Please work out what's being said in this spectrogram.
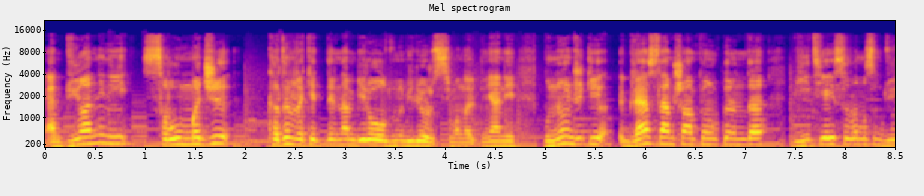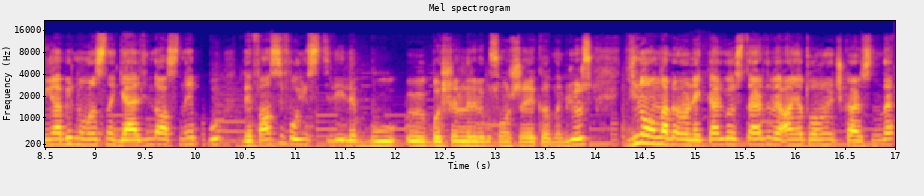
yani dünyanın en iyi savunmacı kadın raketlerinden biri olduğunu biliyoruz Simon Halep'in. Yani bundan önceki Grand Slam şampiyonluklarında WTA sıralaması dünya bir numarasına geldiğinde aslında hep bu defansif oyun stiliyle bu e, başarıları ve bu sonuçları yakaladığını biliyoruz. Yine onlardan örnekler gösterdi ve Anya Tomljanovic karşısında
